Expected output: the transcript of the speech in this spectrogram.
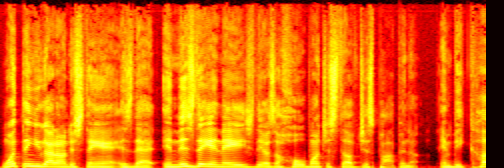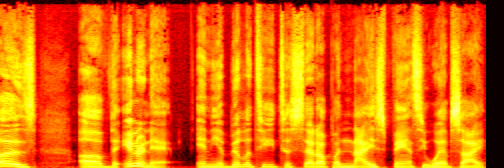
one thing you got to understand is that in this day and age, there's a whole bunch of stuff just popping up. And because of the internet, and the ability to set up a nice fancy website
